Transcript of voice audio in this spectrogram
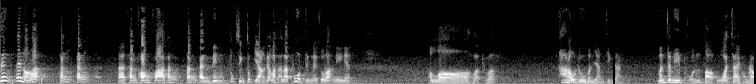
ซึ่งแน่นอนว่าทั้งทั้งทั้งท้องฟ้าทั้งทั้งแผ่นดินทุกสิ่งทุกอย่างที่อัลลอฮฺพูดถึงในสุรานี้เนี่ยอัลลอฮฺอักบารถ้าเราดูมันอย่างจริงจัง มันจะมีผลต่อหัวใจของเรา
